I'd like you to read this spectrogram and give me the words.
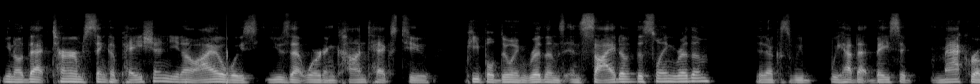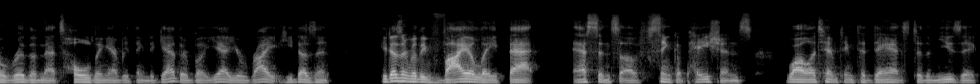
you know that term syncopation. You know, I always use that word in context to people doing rhythms inside of the swing rhythm, you know, because we we have that basic macro rhythm that's holding everything together. But yeah, you're right. He doesn't he doesn't really violate that essence of syncopations while attempting to dance to the music.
